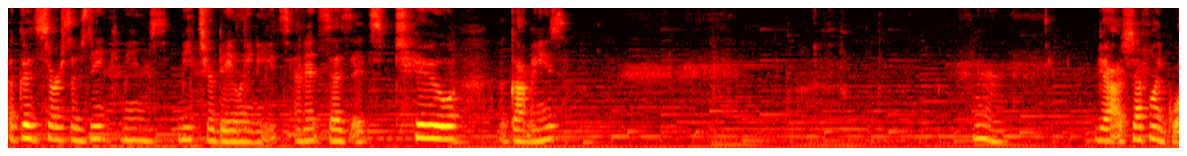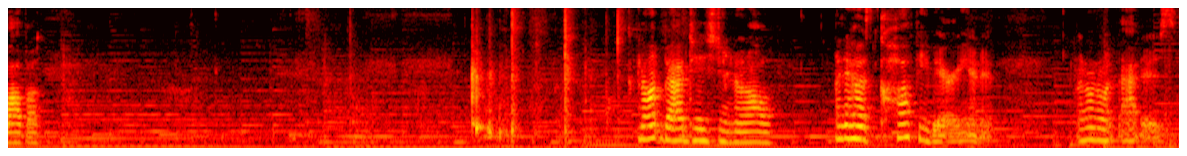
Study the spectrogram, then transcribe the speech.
A good source of zinc means meets your daily needs, and it says it's two gummies. Hmm. Yeah, it's definitely guava. Not bad tasting at all. And it has coffee berry in it. I don't know what that is.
